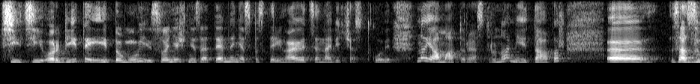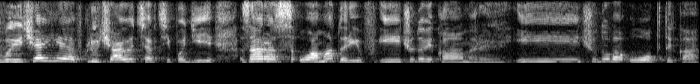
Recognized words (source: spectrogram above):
всі ці орбіти, і тому і сонячні затемнення спостерігаються навіть часткові. Ну і аматори астрономії також зазвичай е, включаються в ці події. Зараз у аматорів і чудові камери, і чудова оптика,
